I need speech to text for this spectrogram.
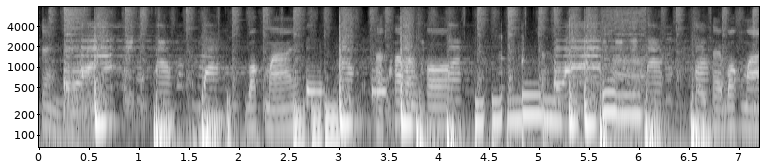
แท่งๆบล็อกไม้ถักผ้าพันคอโดยใช้บล็อกไม้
